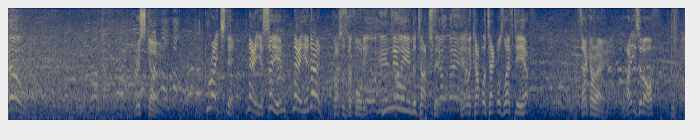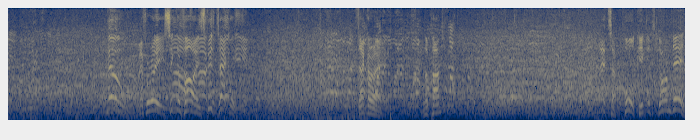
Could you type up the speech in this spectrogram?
Hill. Briscoe. Great step. Now you see him, now you don't. Crosses the 40. Nearly into touch there. Still a couple of tackles left here. Zachary lays it off. Hill. Referee signifies fifth tackle. Zachary. The punt. That's a poor kick. It's gone dead.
